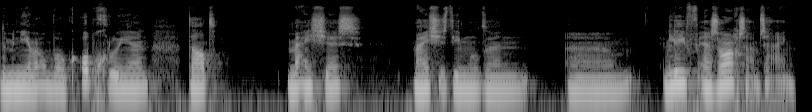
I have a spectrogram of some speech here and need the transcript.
de manier waarop we ook opgroeien. Dat meisjes, meisjes die moeten um, lief en zorgzaam zijn.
